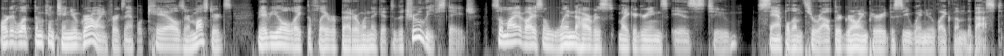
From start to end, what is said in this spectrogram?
or to let them continue growing. For example, kales or mustards, maybe you'll like the flavor better when they get to the true leaf stage. So my advice on when to harvest microgreens is to sample them throughout their growing period to see when you like them the best.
